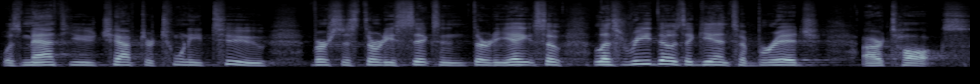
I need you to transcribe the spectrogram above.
was Matthew chapter 22, verses 36 and 38. So let's read those again to bridge our talks.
